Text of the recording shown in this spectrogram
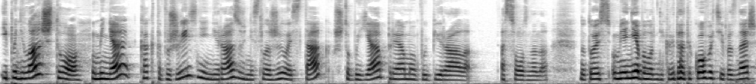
и поняла, что у меня как-то в жизни ни разу не сложилось так, чтобы я прямо выбирала осознанно. Ну, то есть у меня не было никогда такого, типа, знаешь,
